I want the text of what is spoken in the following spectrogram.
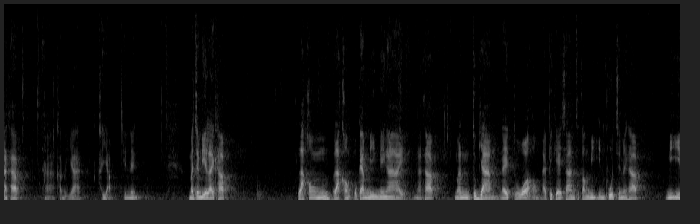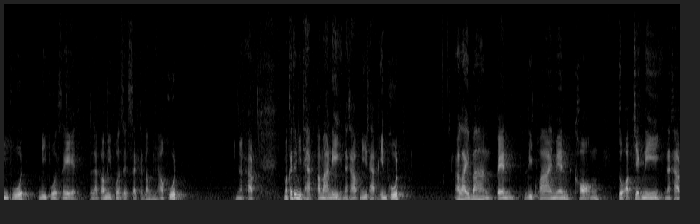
นะครับอขออนุญาตขยับนิดนึงมันจะมีอะไรครับ หลักของหลักของโปรแกรมมิ่งง่าย ๆ นะครับ มันทุกอย่างในตัวของแอปพลิเคชันจะต้องมี Input ใช่ไหมครับ มี Input มี Process แล้วก็มี Process เสร็จก็ต้องมี Output นะครับ มันก็จะมีแท็บประมาณนี้นะครับ มีแท็บ Input อะไรบ้างเป็น requirement ของตัว Object นี้นะครับ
